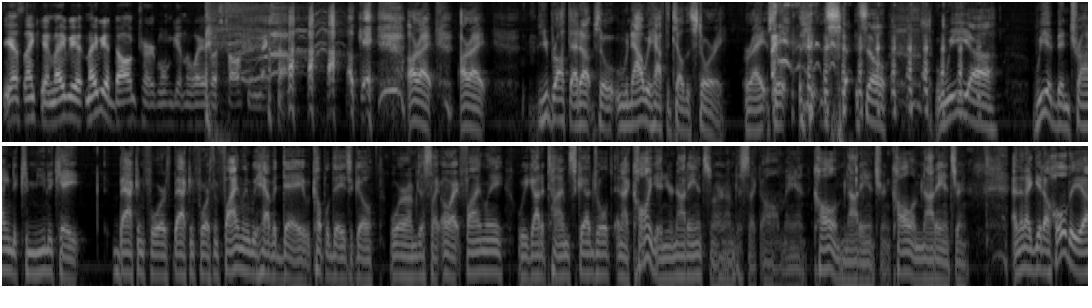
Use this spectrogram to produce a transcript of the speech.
Yeah, thank you. And maybe a, maybe a dog turd won't get in the way of us talking next time. okay. All right. All right. You brought that up, so now we have to tell the story, right? So, so, so we uh, we had been trying to communicate back and forth, back and forth. And finally, we have a day, a couple days ago, where I'm just like, all right, finally, we got a time scheduled. And I call you and you're not answering. I'm just like, oh, man, call him, not answering, call him, not answering. And then I get a hold of you,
